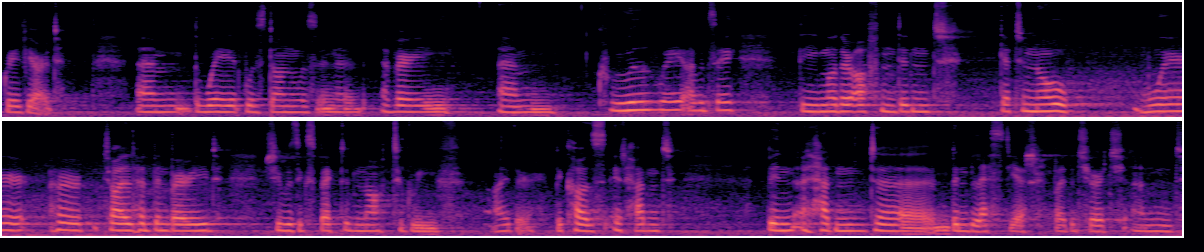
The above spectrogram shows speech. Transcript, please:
graveyard. Um, the way it was done was in a, a very um, cruel way, I would say the mother often didn't get to know where her child had been buried. She was expected not to grieve either because it hadn't been hadn't uh, been blessed yet by the church, and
